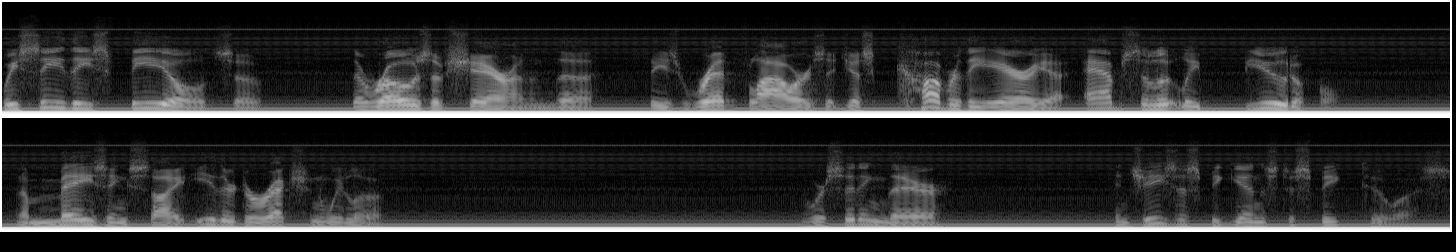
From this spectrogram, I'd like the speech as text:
we see these fields of the rose of Sharon, the, these red flowers that just cover the area. Absolutely beautiful. An amazing sight, either direction we look. We're sitting there, and Jesus begins to speak to us.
